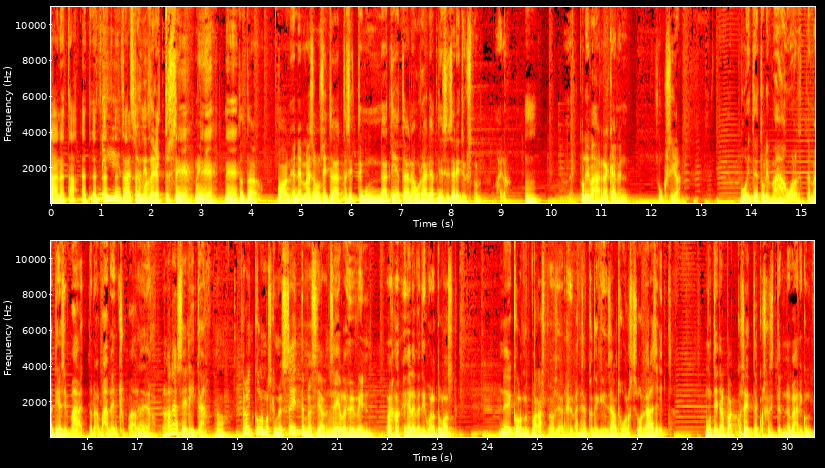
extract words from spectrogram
Näin, että... Et, et, niin, et, et, tai että, että hyvin vedetty. Niin, niin, niin. niin. Tota, vaan enemmän se on sitä, että sitten kun nämä tietää nämä urheilijat, niin se selitykset on aina. Mm. Et oli vähän räkänen suksi ja voiteet oli vähän huonot. Että mä tiesin vähän, että nämä on vähän lentsu päällä. Mm. Ja, älä selitä. Mm. Sä olit 37 ja mm. se ei ole hyvin. Helvetin huono tulos. Ne kolme parasta on siellä hyvät, mm. jotka teki. Sä oot huonosti suoraan. Älä selittää. Mutta niitä on pakko seittää, koska sitten ne vähän niin kuin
